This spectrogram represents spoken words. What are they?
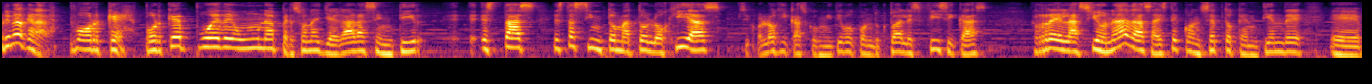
Primero que nada, ¿por qué? ¿Por qué puede una persona llegar a sentir estas, estas sintomatologías psicológicas, cognitivo-conductuales, físicas, relacionadas a este concepto que entiende eh,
